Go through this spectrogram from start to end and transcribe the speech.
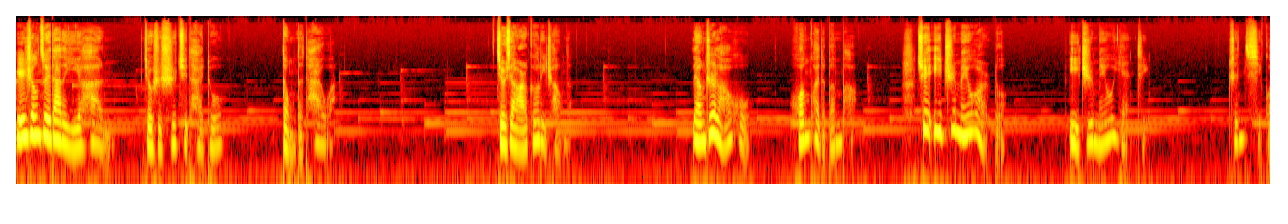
人生最大的遗憾，就是失去太多，懂得太晚。就像儿歌里唱的：“两只老虎，欢快的奔跑，却一只没有耳朵，一只没有眼睛。”真奇怪。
